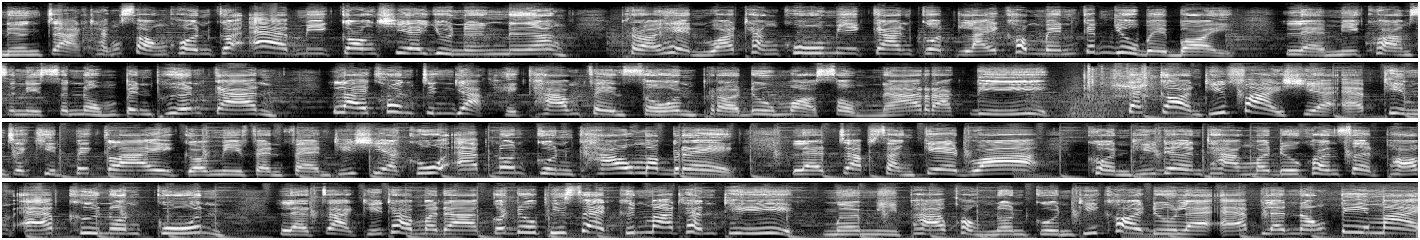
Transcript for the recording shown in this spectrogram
เนื่องจากทั้งสองคนก็แอบมีกองเชียร์อยู่เนืองๆ เพราะเห็นว่าทั้งคู่มีการกดไลค์คอมเมนต์กันอยู่บ่อยๆ และมีความสนิทสนมเป็นเพื่อนกัน หลายคนจึงอยากให้ข้ามเฟนโซน เพราะดูเหมาะสมน่ารักดี แต่ก่อนที่ฝ่ายเชียร์แอปทิมจะคิดไปไกล ก็มีแฟนๆที่เชียร์คู่แอปนนกุลเข้ามาเบรก และจับสังเกตว่าคนที่เดินทางมาดูคอนเสิร์ตพร้อมแอปคือนนกุล และจากที่ธรรมดาก็ดูพิเศษขึ้นมาทันที เมื่อมีภาพของนนกุลที่คอยดูแลแอปและน้องปีใหม่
